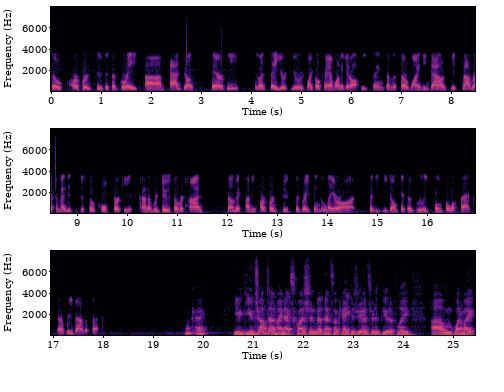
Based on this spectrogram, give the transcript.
So heartburn soothe is a great um, adjunct therapy. Let's say you're you're like, okay, I want to get off these things. I'm going to start winding down. It's not recommended to just go cold turkey. It's kind of reduced over time. Stomach, I mean, heartburn soothe is a great thing to layer on so that you don't get those really painful effects, that rebound effect. Okay. You, you jumped on my next question, but that's okay because you answered it beautifully. Um, one of my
